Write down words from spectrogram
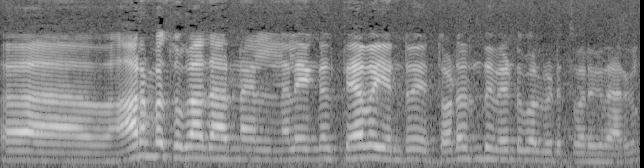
ஆரம்ப சுகாதார நிலையங்கள் தேவை என்று தொடர்ந்து வேண்டுகோள் விடுத்து வருகிறார்கள்.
